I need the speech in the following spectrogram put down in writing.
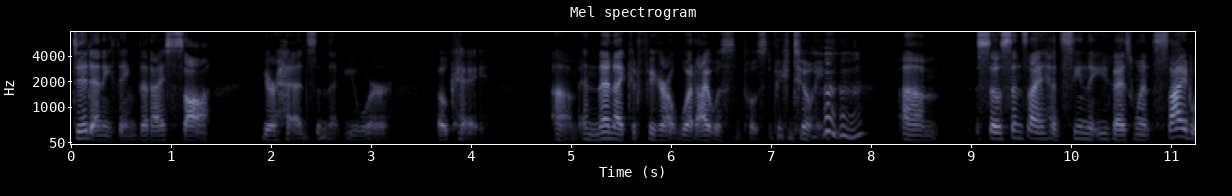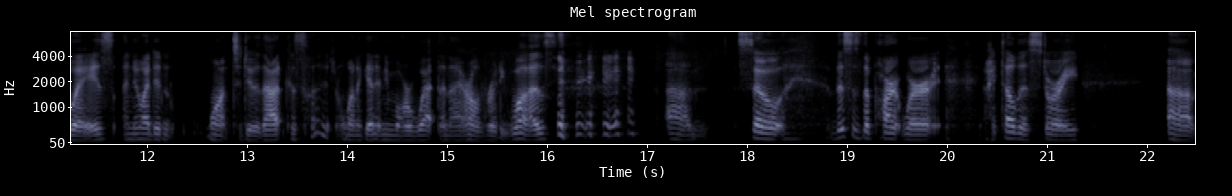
did anything that I saw your heads and that you were okay. Um, and then I could figure out what I was supposed to be doing. Mm-hmm. um, so since I had seen that you guys went sideways, I knew I didn't want to do that because I didn't want to get any more wet than I already was. Um, so this is the part where I tell this story, uh,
